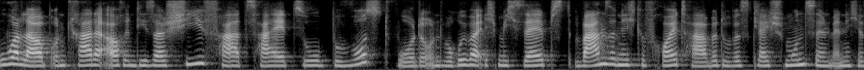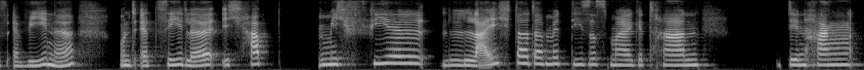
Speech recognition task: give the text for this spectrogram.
Urlaub und gerade auch in dieser Skifahrzeit so bewusst wurde und worüber ich mich selbst wahnsinnig gefreut habe. Du wirst gleich schmunzeln, wenn ich es erwähne und erzähle. Ich habe mich viel leichter damit dieses Mal getan, den Hang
